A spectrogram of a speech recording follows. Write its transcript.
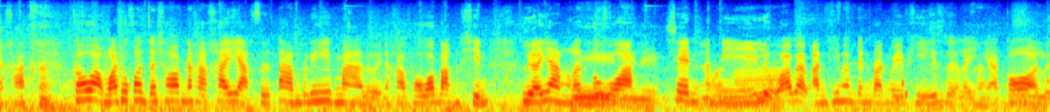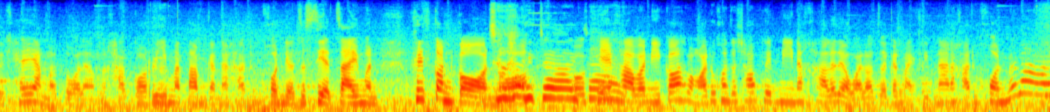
นะคะ ค่ะ ก็หวังว่าทุกคนจะชอบนะคะ ใครอยากซื้อตามรีบมาเลยนะคะ เพราะว่าบางชิ้นเหลืออย่างละตัว นี่นี่เช่นอันนี้น้อยมาก หรือว่าแบบอันที่มันเป็น runway piece หรืออะไรอย่างเงี้ยก็เหลือแค่อย่างละตัวแล้วนะคะ ก็รีบมาตามกันนะคะ ทุกคนเดี๋ยวจะเสียใจเหมือน คลิปก่อนๆเนาะใช่ใช่โอเคใช่ค่ะ วันนี้ก็หวังว่าทุกคนจะชอบคลิปนี้นะคะ แล้วเดี๋ยวไว้เราเจอกันใหม่คลิปหน้านะคะ ทุกคนบ๊ายบาย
